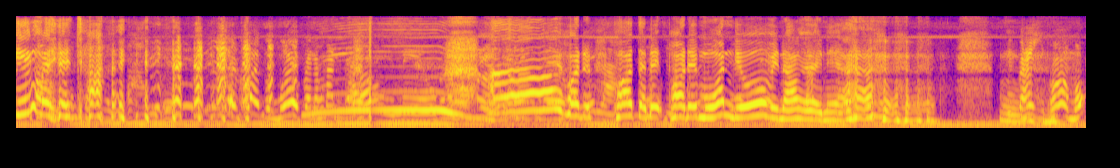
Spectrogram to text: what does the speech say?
กิ้งเลยเฮ็ดใจค่อยก็เมื่อยไปน้ำมันเขาเอ้ยพอได้พอจะได้พอได้ม้วนอยู่พี่น้องเอ้ยเนี่ยสิไปให้อีพ่อมก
